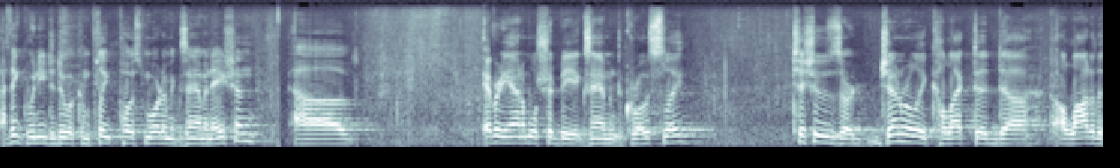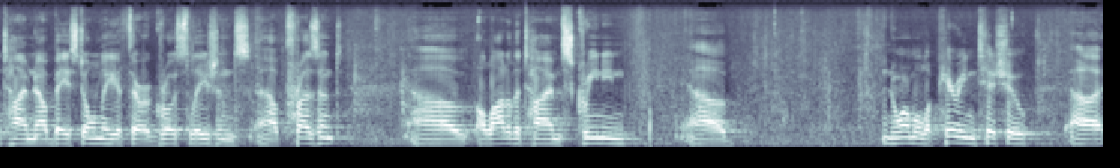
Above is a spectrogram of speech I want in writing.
I think we need to do a complete postmortem examination. Uh, every animal should be examined grossly. Tissues are generally collected uh, a lot of the time now based only if there are gross lesions uh, present. Uh, a lot of the time screening uh, normal appearing tissue uh,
